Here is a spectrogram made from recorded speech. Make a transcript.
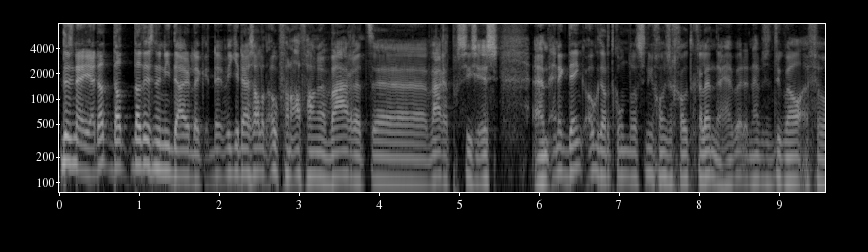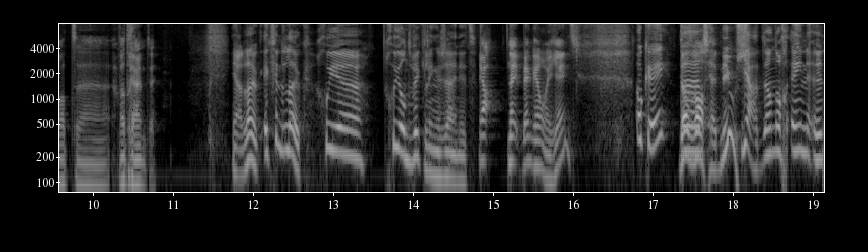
dus nee, ja, dat, dat, dat is nog niet duidelijk. De- weet je, daar zal het ook van afhangen waar het, eh, waar het precies is. Ehm, en ik denk ook dat het komt omdat ze nu gewoon zo'n grote kalender hebben. Dan hebben ze natuurlijk wel even wat, eh, wat ruimte. Ja, leuk. Ik vind het leuk. Goeie, goeie ontwikkelingen zijn dit. Ja, nee, ben ik helemaal met je eens. Oké. Dat eh, was het nieuws. Ja, dan nog één, eh,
